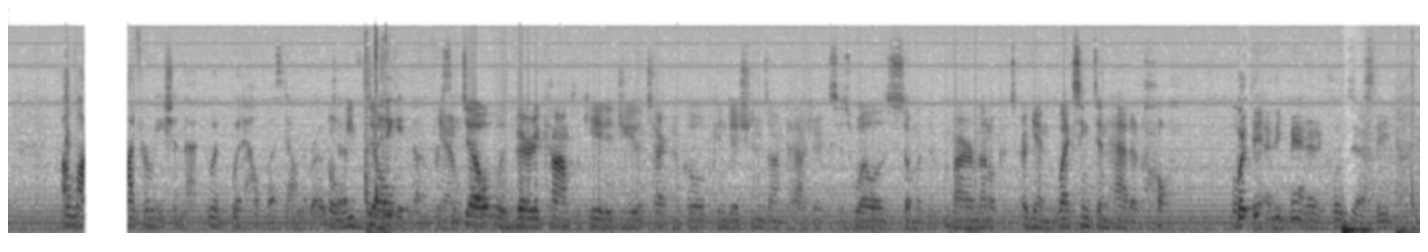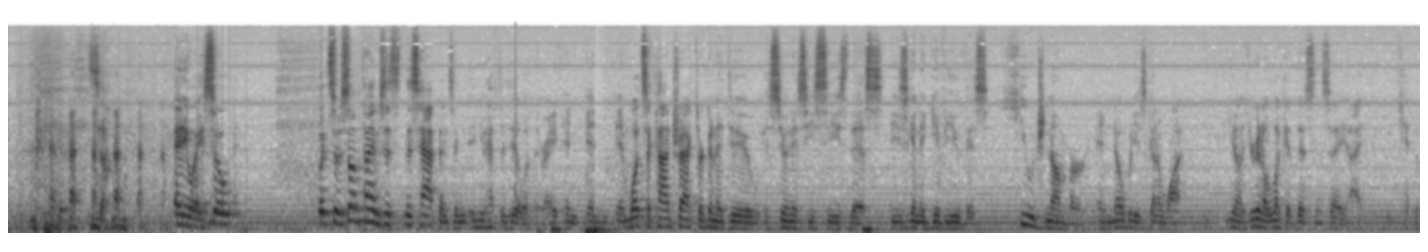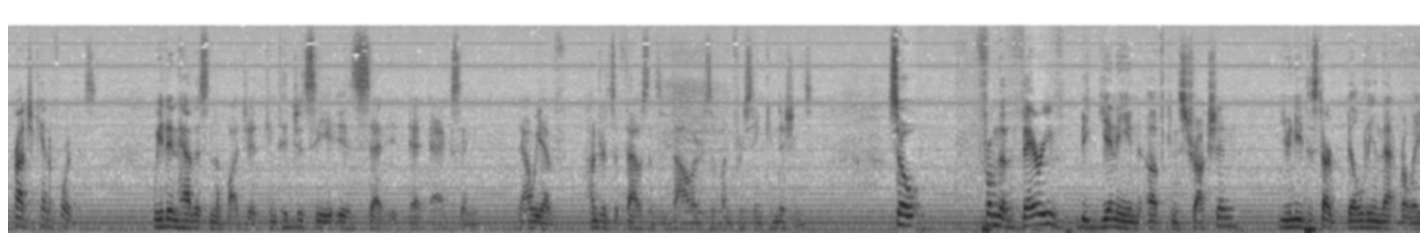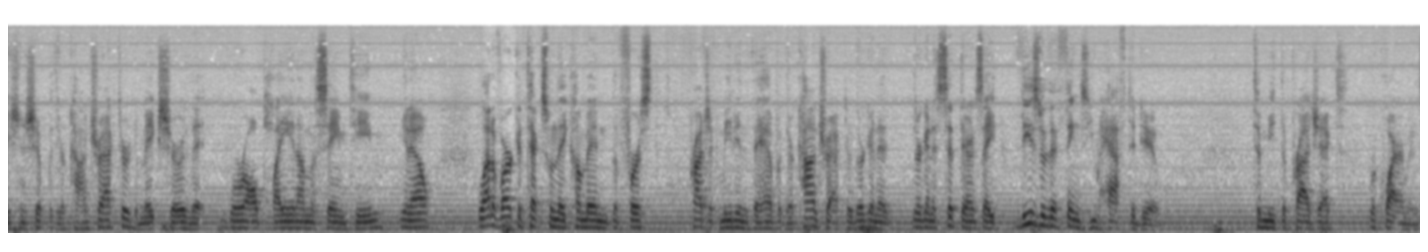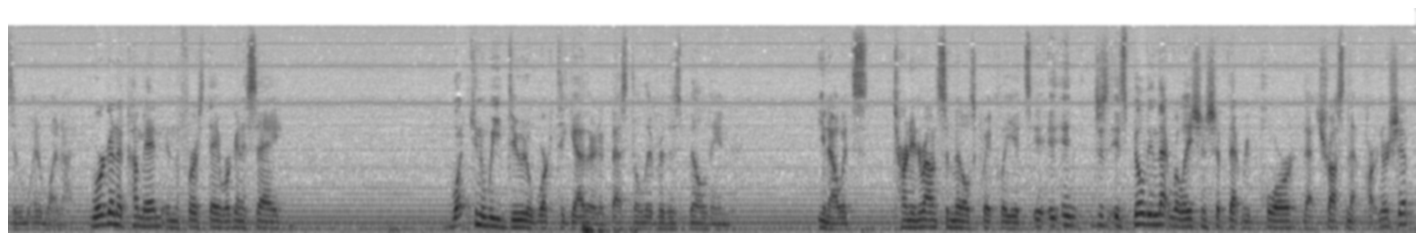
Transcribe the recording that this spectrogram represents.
a information that would, would help us down the road But to we've to dealt, mitigate the yeah, unforeseen. dealt with very complicated geotechnical conditions on projects, as well as some of the environmental concerns. Again, Lexington had it all. But- I think Matt had a closing statement. so, anyway, so, but so sometimes this, this happens and, and you have to deal with it, right? And, and, and what's a contractor gonna do as soon as he sees this? He's gonna give you this huge number and nobody's gonna want, you know, you're gonna look at this and say, I, we can't, the project can't afford this. We didn't have this in the budget. Contingency is set at X and now we have hundreds of thousands of dollars of unforeseen conditions. So, from the very beginning of construction, you need to start building that relationship with your contractor to make sure that we're all playing on the same team, you know? A lot of architects, when they come in, the first project meeting that they have with their contractor, they're gonna, they're gonna sit there and say, these are the things you have to do to meet the project requirements and and whatnot. We're gonna come in, in the first day, we're gonna say, what can we do to work together to best deliver this building you know, it's turning around submittals quickly. It's it, it, just it's building that relationship, that rapport, that trust, and that partnership.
